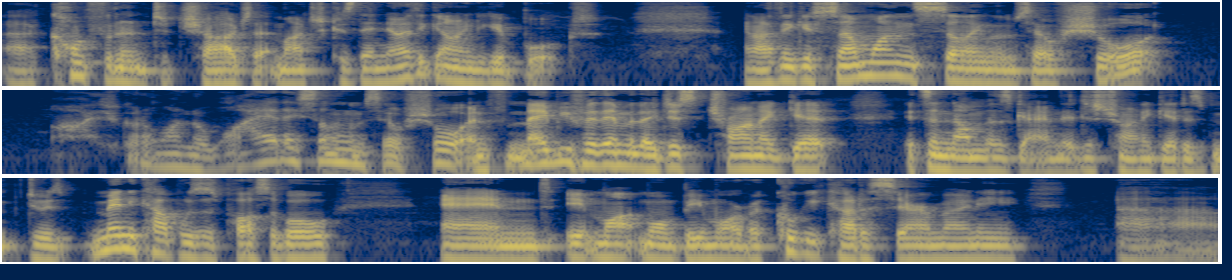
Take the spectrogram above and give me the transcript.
uh, confident to charge that much because they know they're going to get booked. And I think if someone's selling themselves short, oh, you've got to wonder why are they selling themselves short? And maybe for them, are they just trying to get? It's a numbers game. They're just trying to get as do as many couples as possible and it might more be more of a cookie cutter ceremony. Uh,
